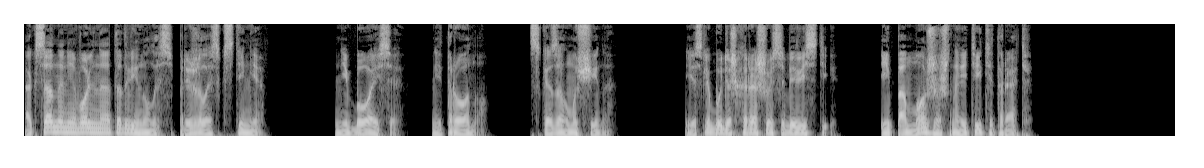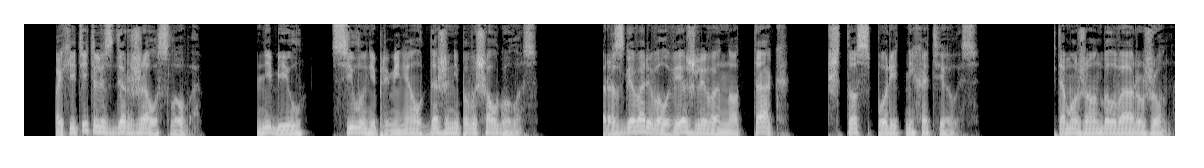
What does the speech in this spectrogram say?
Оксана невольно отодвинулась, прижалась к стене. «Не бойся, не трону», — сказал мужчина. «Если будешь хорошо себя вести и поможешь найти тетрадь». Похититель сдержал слово. Не бил, силу не применял, даже не повышал голос. Разговаривал вежливо, но так, что спорить не хотелось. К тому же он был вооружен.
